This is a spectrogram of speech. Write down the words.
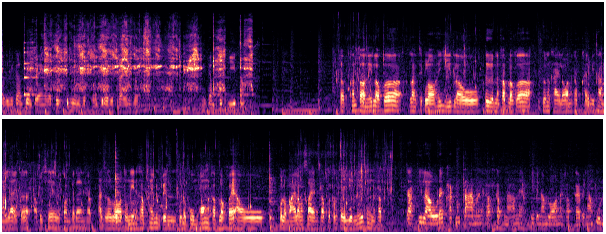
มันจะมีการเปลี่ยนแปลงอะไรเกิดขึ้นมั้งครับก่อนที่เราจะใช้นะครับมีการปลุกยีสต์นะครับขั้นตอนนี้เราก็หลังจากรอให้ยีสต์เราตื่นนะครับเราก็เพื่อมันคลายร้อนนะครับใครมีถังใหญ่ก็เอาไปแช่ไว้ก่อนก็ได้นะครับ อาจจะรอตรงนี้นะครับให้มันเป็นอุณหภูมิห้องนะครับ เราค่อยเอาผลไม้เรามาใส่นะครับเราต้องใจเย็นนิดนึงนะครับ จากที่เราได้พักน้ำตาลไว้วนะครับ กับน้ำเนี่ยที่เป็นน้ำร้อนนะครับ กลายเป็นน้ำอุ่น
